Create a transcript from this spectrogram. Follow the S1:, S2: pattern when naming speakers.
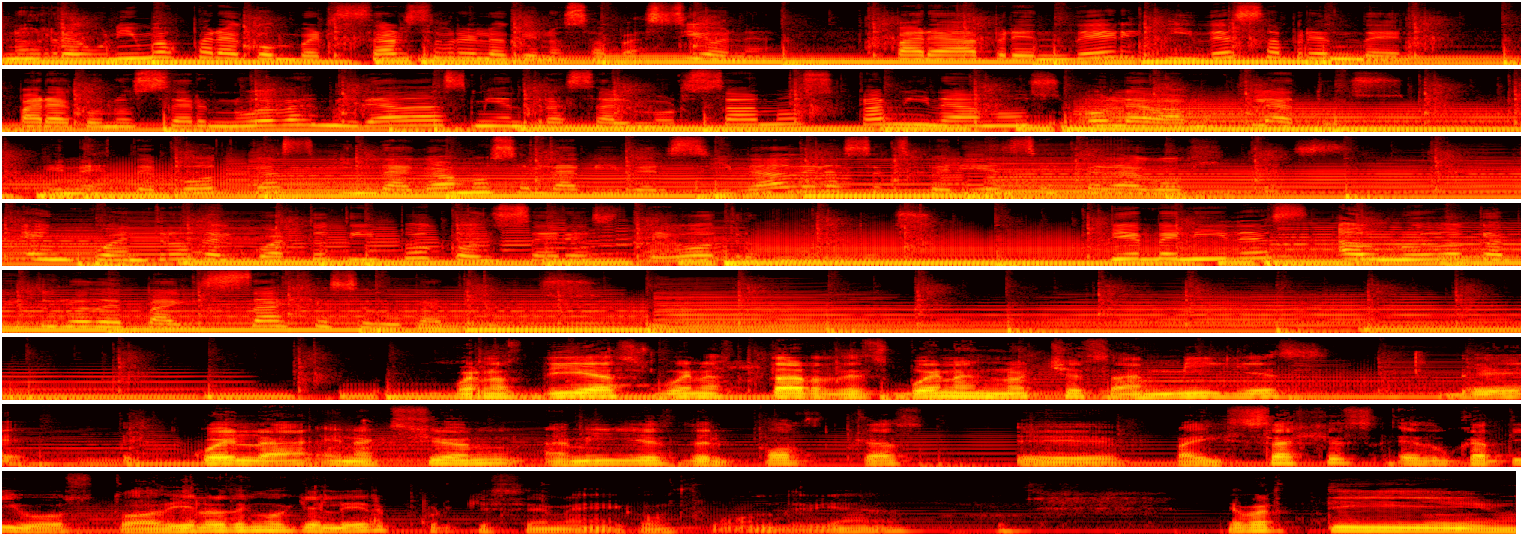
S1: nos reunimos para conversar sobre lo que nos apasiona, para aprender y desaprender, para conocer nuevas miradas mientras almorzamos, caminamos o lavamos platos. En este podcast indagamos en la diversidad de las experiencias pedagógicas. Encuentros del cuarto tipo con seres de otros mundos. Bienvenidos a un nuevo capítulo de Paisajes Educativos.
S2: Buenos días, buenas tardes, buenas noches, amigues de Escuela en Acción, amigues del podcast eh, Paisajes Educativos. Todavía lo tengo que leer porque se me confunde. bien. Ya partí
